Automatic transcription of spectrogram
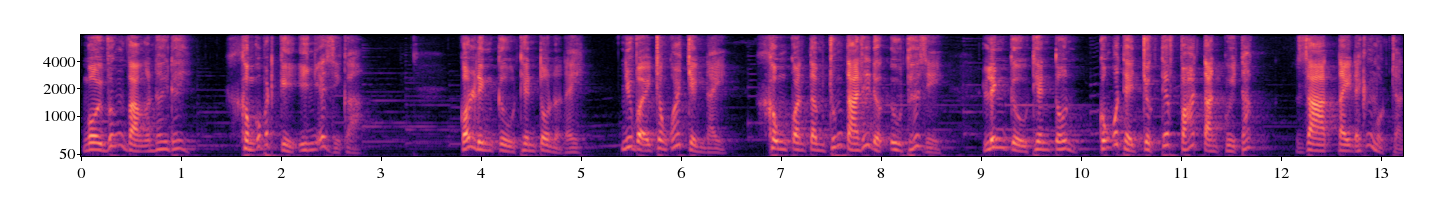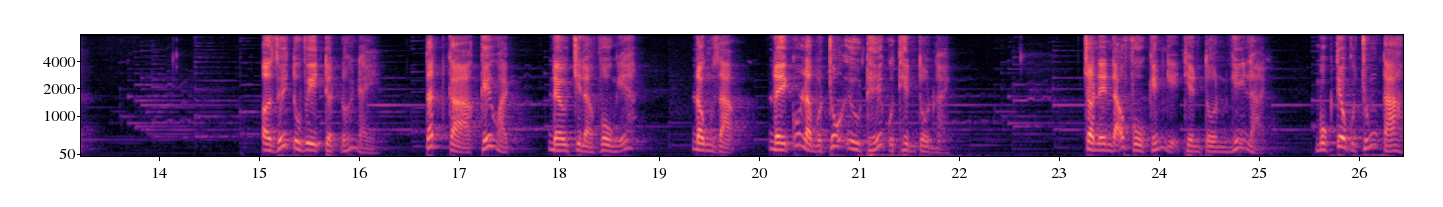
Ngồi vững vàng ở nơi đây Không có bất kỳ ý nghĩa gì cả. Có linh cửu thiên tôn ở đây, Như vậy trong quá trình này Không quan tâm chúng ta lấy được ưu thế gì, Linh cửu thiên tôn cũng có thể trực tiếp phá tàn quy tắc, Ra tay đánh một trận. Ở dưới tu vi tuyệt đối này, Tất cả kế hoạch đều chỉ là vô nghĩa. Đồng dạng, đây cũng là một chỗ ưu thế của thiên tôn ngài Cho nên Lão Phu kiến nghị thiên tôn nghĩ lại, Mục tiêu của chúng ta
